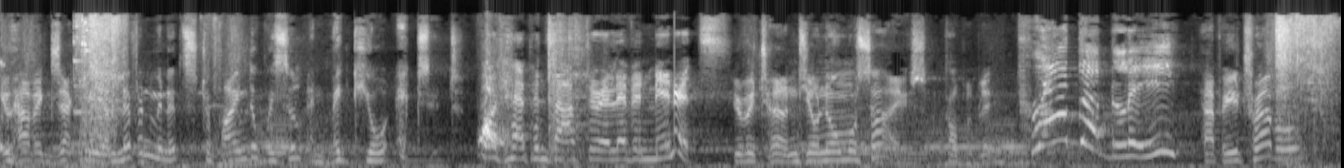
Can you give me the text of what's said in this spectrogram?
You have exactly 11 minutes to find the whistle and make your exit. What happens after 11 minutes? You return to your normal size, probably. Probably. Happy travels.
